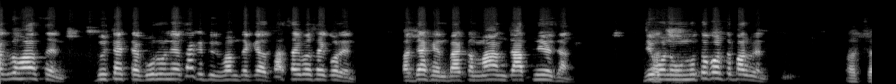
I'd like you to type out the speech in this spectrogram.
আগ্রহ আছেন দুই চারটা গরু নিয়ে জাকির ডেরি ফার্ম থেকে যাচাই বাছাই করেন বা দেখেন বা একটা মান জাত নিয়ে যান জীবনে আচ্ছা। উন্নত করতে পারবেন। আচ্ছা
